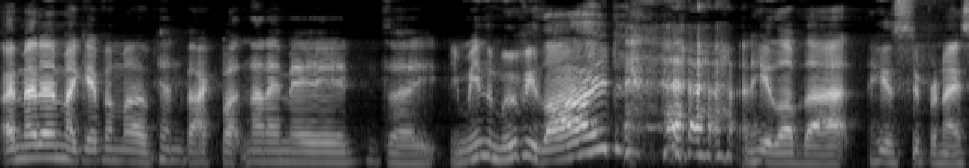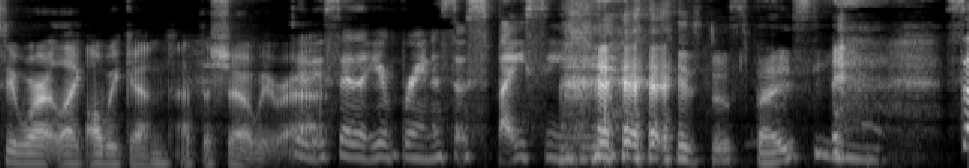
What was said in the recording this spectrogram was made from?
I met him. I gave him a pin back button that I made. The you mean the movie lied? and he loved that. He was super nice. He wore it like all weekend at the show we were Did he say that your brain is so spicy? it's so spicy. So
